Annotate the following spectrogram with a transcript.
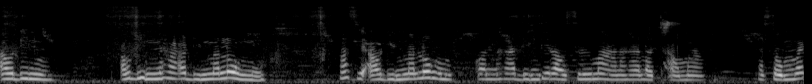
เอาดิน เอาดินนะคะ เอาดินมาลงนี่ถ้าสิเอาดินมาลงก่อนนะคะ ดินที่เราซื้อมานะคะ เราจะเอามาผสมไว้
